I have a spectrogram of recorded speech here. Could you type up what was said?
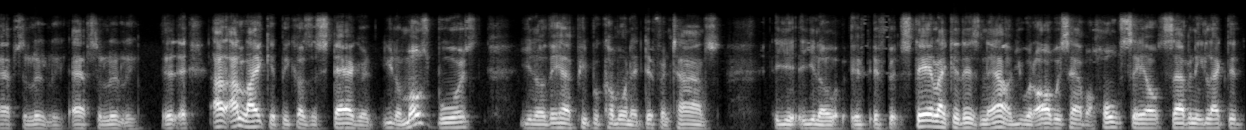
Absolutely, absolutely. It, it- I, I like it because it's staggered. You know, most boards, you know, they have people come on at different times. You, you know, if, if it stayed like it is now, you would always have a wholesale seven elected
